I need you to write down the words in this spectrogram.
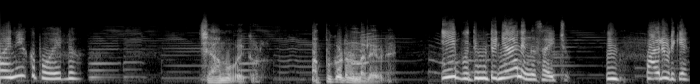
പനിയൊക്കെ പോയല്ലോ. ശ്യാമ പോയിക്കോളൂ. അപ്പുക്കുട്ടനുണ്ടല്ലോ ഇവിടെ. ഈ ബുദ്ധിമുട്ട് ഞാൻ അങ്ങ് സഹിച്ചു. പാലുടിക്കാൻ പാൽ കുടിക്കാൻ.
